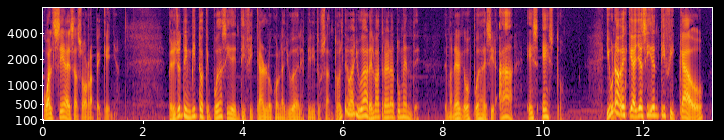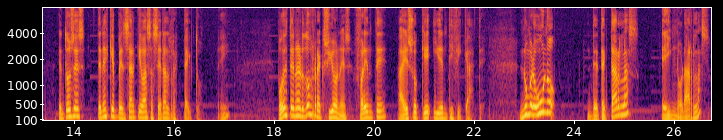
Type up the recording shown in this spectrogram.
cuál sea esa zorra pequeña. Pero yo te invito a que puedas identificarlo con la ayuda del Espíritu Santo. Él te va a ayudar, Él va a traer a tu mente. De manera que vos puedas decir, ah, es esto. Y una vez que hayas identificado, entonces tenés que pensar qué vas a hacer al respecto. Podés tener dos reacciones frente a eso que identificaste. Número uno, detectarlas e ignorarlas,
